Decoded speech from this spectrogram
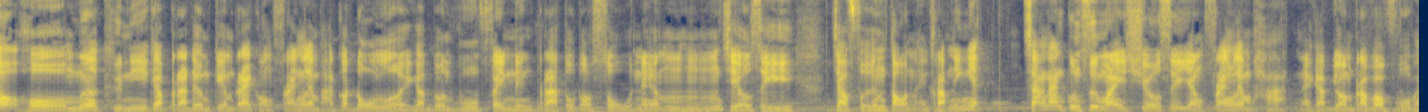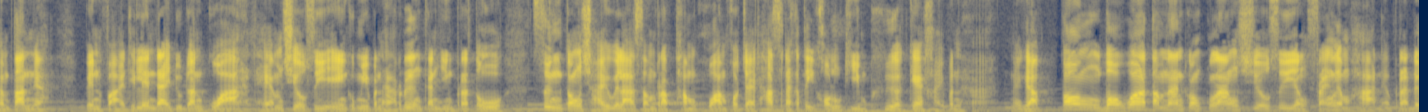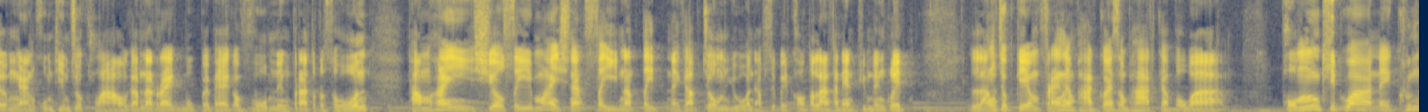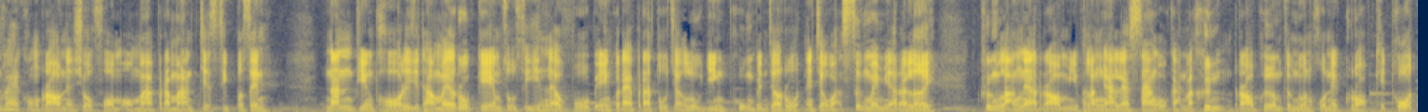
โอ้โห เมื่อคืนนี้ครับประเดิมเกมแรกของแฟรงค์แลมพาร์ดก็โดนเลยครับ โดนวูฟไปหนึ่งประตูต่อศูนย์นะครับ อืมเชลซี จะฝืนตอนไหนครับนี้เนี่ยทางด้านกุนซือใหม่เชลซีอย่างแฟรงค์แลมพาร์ดนะครับ ยอมรับว่าวูฟแฮมตันเนี่ย เป็นฝ่ายที่เล่นได้ดุดันกว่า แถมเชลซีเองก็มีปัญหาเรื่องการยิงประตู ซึ่งต้องใช้เวลาสำหรับทำความเข้าใจทัศนคติของลูกทีมเพื่อแก้ไขปัญหานะครับต้องบอกว่าตำนานกองกลางเชลซีอย่างแฟรงค์แลมพาร์ดเนี่ยประเดิมงานคุมทีมชั่วคราวครับนัดแรกบุกไปแพ้กับวูฟหนึ่งประตูต่อศูนย์ทำให้เชลซีไม่ชนะ 4 นัดติดนะครับจมอยู่อันดับ 11 ของตารางคะแนนพิมพ์อังกฤษ หลังจบเกมแฟรงค์แลมพาร์ดก็ให้สัมภาษณ์ครับบอกว่า ผมคิดว่าในครึ่งแรกของเราเนี่ยโชว์ฟอร์มออกมาประมาณ 70%นั่นเพียงพอที่จะทำให้รูปเกมสูสีแล้วฟูฟเองก็ได้ประตูจากลูกยิงพุ่งเป็นจรวดในจังหวะซึ่งไม่มีอะไรเลย ครึ่งหลังเนี่ยเรามีพลังงานและสร้างโอกาสมากขึ้น เราเพิ่มจำนวนคนในกรอบเขตโทษ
